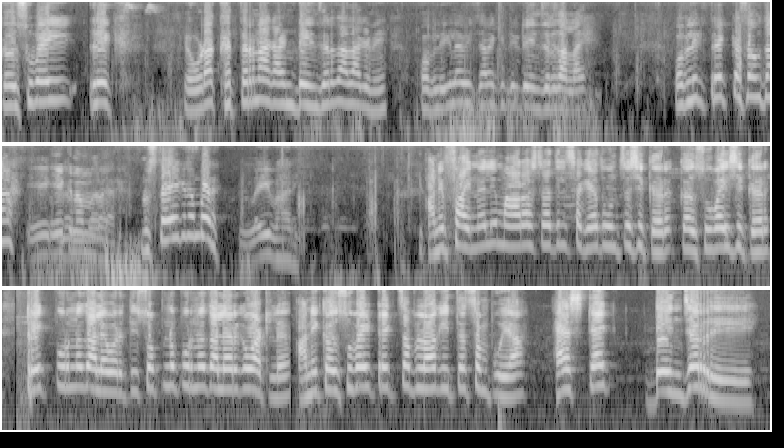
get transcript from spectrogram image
कळसुबाई ट्रेक एवढा खतरनाक आणि डेंजर झाला की नाही पब्लिकला विचारा किती डेंजर झाला आहे पब्लिक ट्रेक कसा होता? एक नंबर. नुसता एक नंबर? लई भारी. आणि फायनली महाराष्ट्रातील सगळ्यात उंच शिखर कळसुबाई शिखर ट्रेक पूर्ण झाल्यावरती स्वप्न पूर्ण झाल्यासारखं वाटलं. आणि कळसुबाई ट्रेकचा ब्लॉग इथंच संपूया. हॅशटॅग डेंजर रे.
